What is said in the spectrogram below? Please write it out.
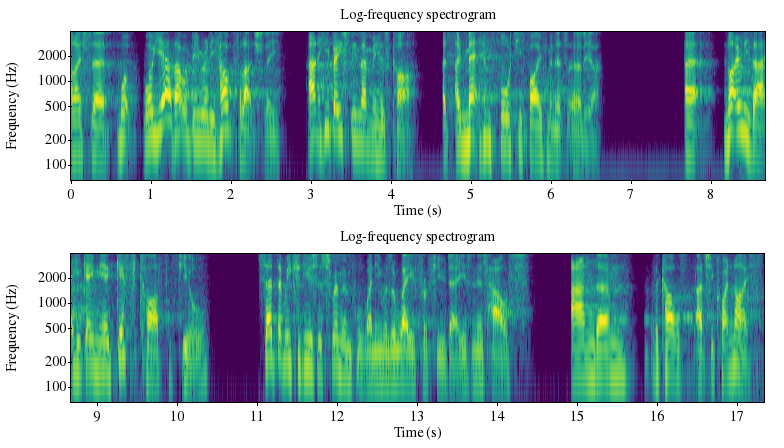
And I said, well, well yeah, that would be really helpful actually. And he basically lent me his car. I, I met him 45 minutes earlier. Uh, not only that, he gave me a gift card for fuel, said that we could use the swimming pool when he was away for a few days in his house, and um, the car was actually quite nice.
